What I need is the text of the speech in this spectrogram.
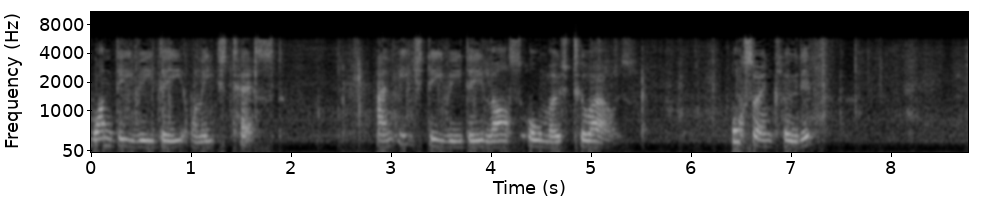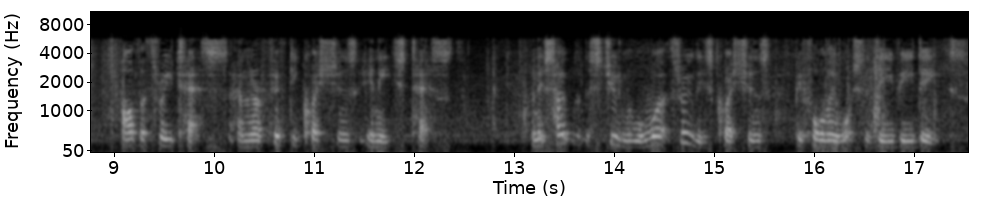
one DVD on each test and each DVD lasts almost two hours. Also included are the three tests and there are 50 questions in each test and it's hoped that the student will work through these questions before they watch the DVDs.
